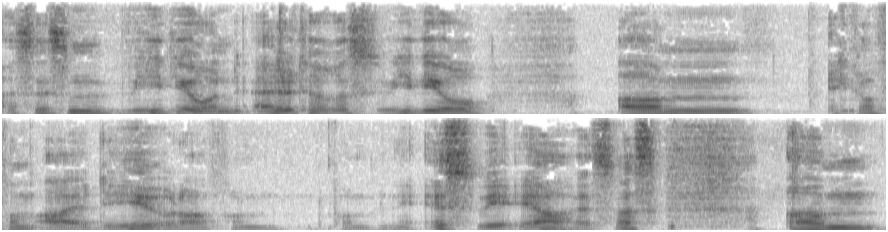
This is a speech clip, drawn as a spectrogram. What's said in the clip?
Es ist ein Video, ein älteres Video, ähm, ich glaube vom ARD oder vom, vom nee, SWR heißt das. Ähm,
